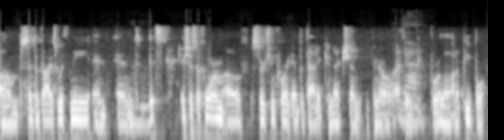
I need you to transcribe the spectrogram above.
um, sympathize with me and and mm-hmm. it's it's just a form of searching for an empathetic connection, you know, I think yeah. for a lot of people.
